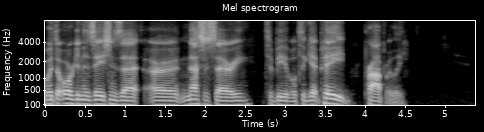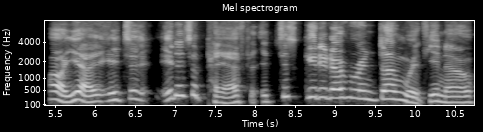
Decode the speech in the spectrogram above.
with the organizations that are necessary to be able to get paid properly. Oh yeah, it's a it is a path. It just get it over and done with, you know.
